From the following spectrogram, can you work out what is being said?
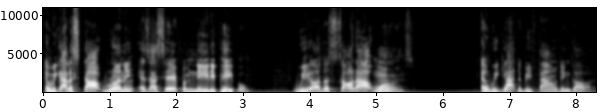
And we got to stop running, as I said, from needy people. We are the sought out ones. And we got to be found in God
